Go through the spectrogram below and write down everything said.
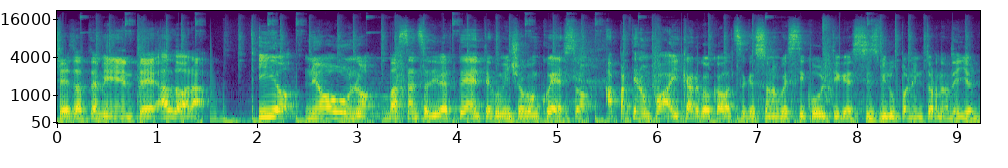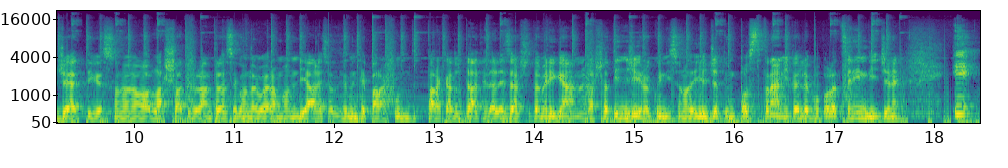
Esattamente. Allora, io ne ho uno abbastanza divertente, comincio con questo. Appartiene un po' ai cargo cults, che sono questi culti che si sviluppano intorno a degli oggetti che sono lasciati durante la seconda guerra mondiale, solitamente paracu- paracadutati dall'esercito americano e lasciati in giro, quindi sono degli oggetti un po' strani per le popolazioni indigene. E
